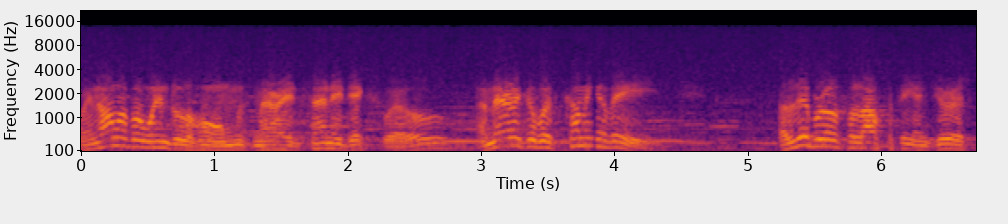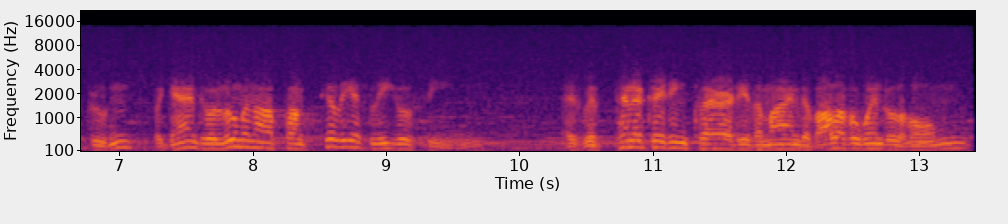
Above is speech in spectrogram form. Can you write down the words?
When Oliver Wendell Holmes married Fanny Dixwell, America was coming of age. A liberal philosophy and jurisprudence began to illumine our punctilious legal scene, as with penetrating clarity the mind of Oliver Wendell Holmes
